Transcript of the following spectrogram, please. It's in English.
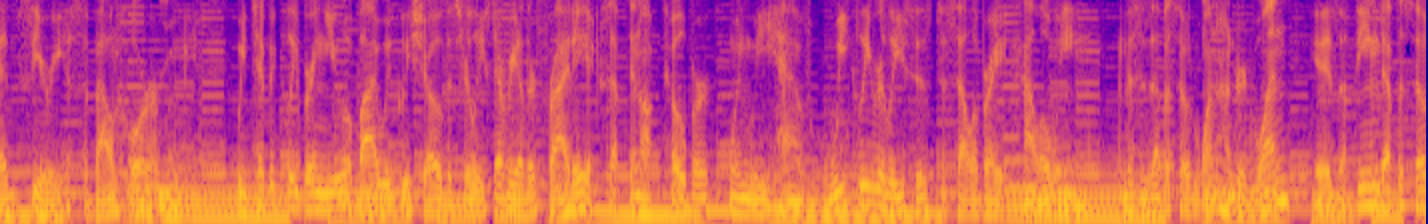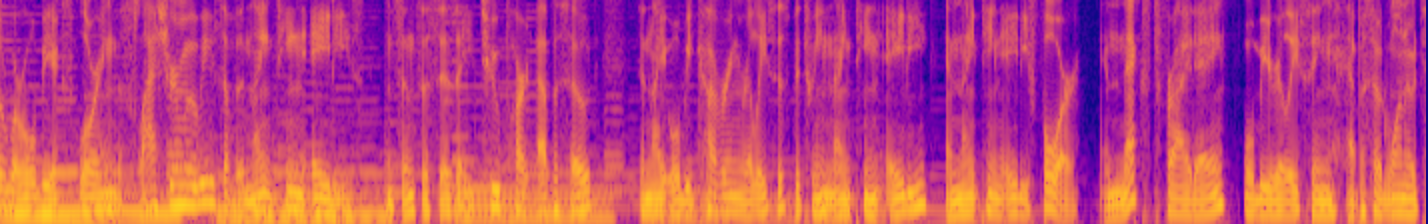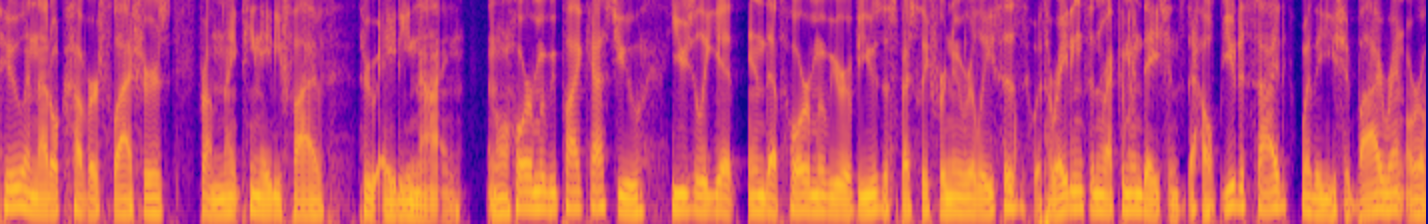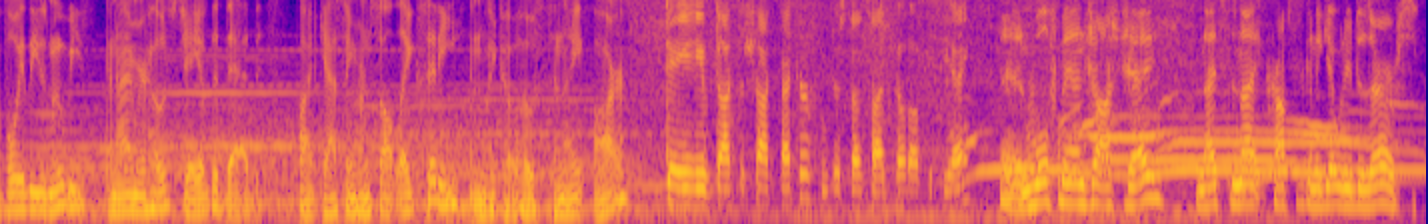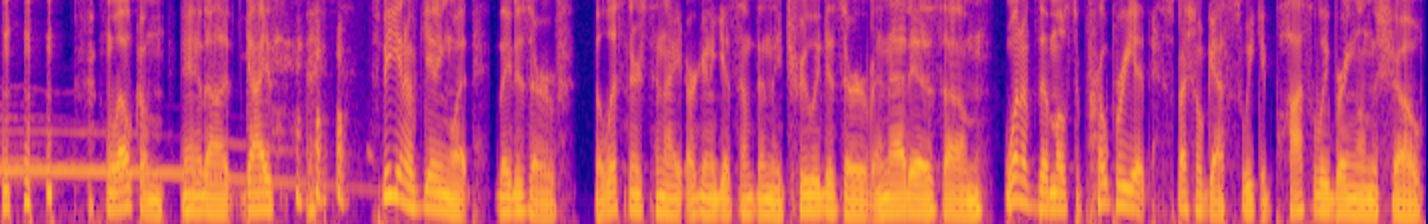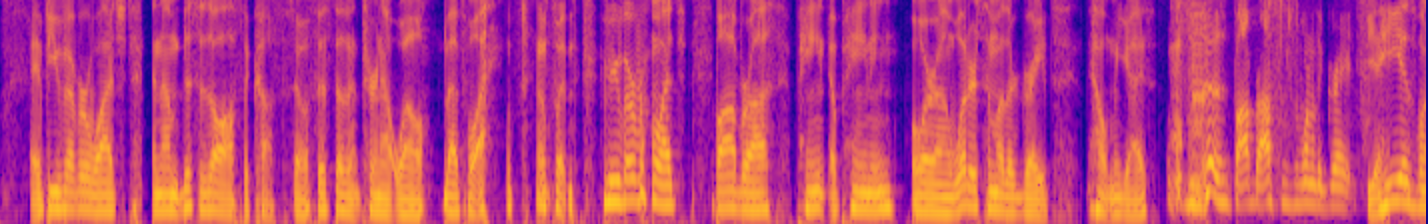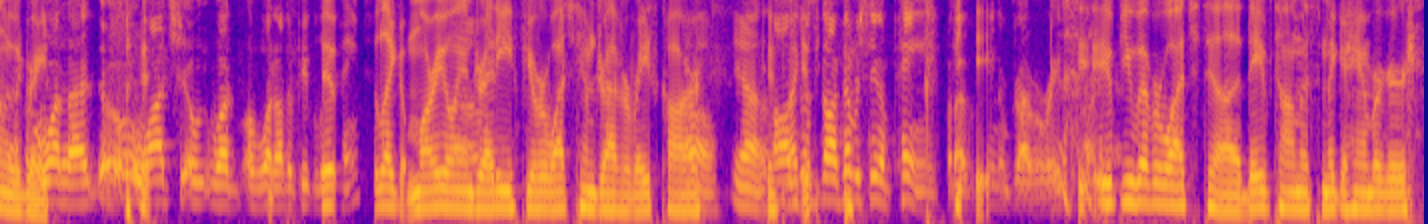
Dead serious about horror movies. We typically bring you a bi weekly show that's released every other Friday, except in October when we have weekly releases to celebrate Halloween. And this is episode 101. It is a themed episode where we'll be exploring the slasher movies of the 1980s. And since this is a two part episode, tonight we'll be covering releases between 1980 and 1984. And next Friday, we'll be releasing episode 102, and that'll cover slashers from 1985 through 89. And on Horror Movie Podcast, you usually get in depth horror movie reviews, especially for new releases, with ratings and recommendations to help you decide whether you should buy, rent, or avoid these movies. And I am your host, Jay of the Dead, podcasting from Salt Lake City. And my co hosts tonight are. Dave Dr. Shock Becker from just outside Philadelphia, PA. And Wolfman Josh J. Tonight's the night. Crops is going to get what he deserves. Welcome. And uh, guys, speaking of getting what they deserve, the listeners tonight are going to get something they truly deserve, and that is um, one of the most appropriate special guests we could possibly bring on the show. If you've ever watched, and um, this is all off the cuff, so if this doesn't turn out well, that's why. but if you've ever watched Bob Ross paint a painting, or uh, what are some other greats? Help me, guys. Bob Ross is one of the greats. Yeah, he is one of the greats. What I uh, watch, uh, what uh, what other people It- paint? like Mario Andretti, if you ever watched him drive a race car. Oh, yeah. If- Oh, just- no, I've never seen him paint, but I've seen him drive a race. car. if you've ever watched uh, Dave Thomas make a hamburger,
